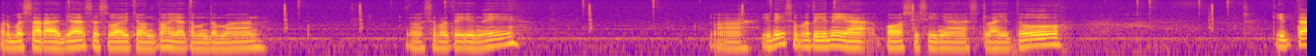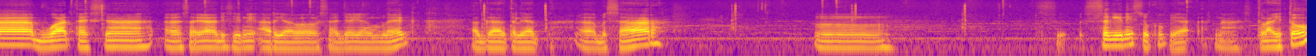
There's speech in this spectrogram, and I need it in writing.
perbesar aja sesuai contoh ya teman-teman. Nah, seperti ini Nah, ini seperti ini ya posisinya. Setelah itu kita buat teksnya eh, saya di sini Arial saja yang black agar terlihat eh, besar. Hmm, segini cukup ya. Nah, setelah itu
